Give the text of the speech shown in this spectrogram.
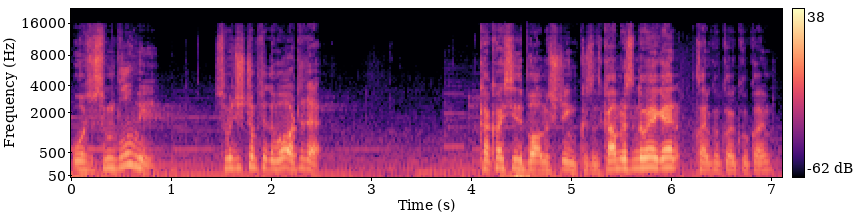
Oh, is there someone below me? Someone just jumped in the water, did it? Can't quite see the bottom of the stream because the camera's in the way again. Climb, climb, climb, climb, climb.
